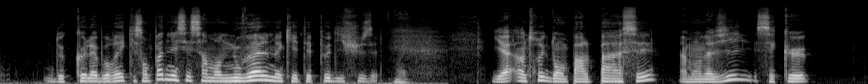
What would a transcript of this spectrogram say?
de collaborer qui sont pas nécessairement nouvelles, mais qui étaient peu diffusées. Il y a un truc dont on parle pas assez, à mon avis, c'est que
